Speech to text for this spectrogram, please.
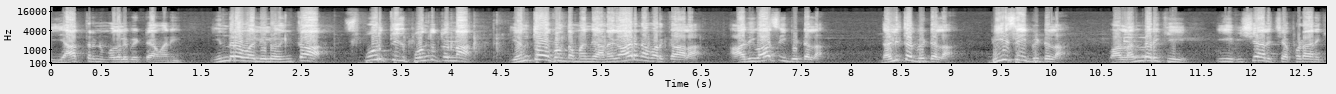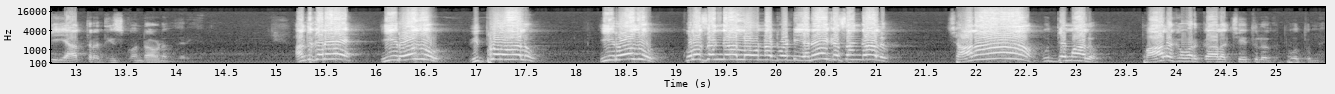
ఈ యాత్రను మొదలుపెట్టామని ఇంద్రవల్లిలో ఇంకా స్ఫూర్తికి పొందుతున్న ఎంతో కొంతమంది అణగారిన వర్గాల ఆదివాసీ బిడ్డల దళిత బిడ్డల బీసీ బిడ్డల వాళ్ళందరికీ ఈ విషయాలు చెప్పడానికి యాత్ర తీసుకొని రావడం జరిగింది. అందుకనే ఈరోజు విప్లవాలు ఈరోజు కుల సంఘాల్లో ఉన్నటువంటి అనేక సంఘాలు చాలా ఉద్యమాలు పాలక వర్గాల చేతిలోకి పోతున్నాయి.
